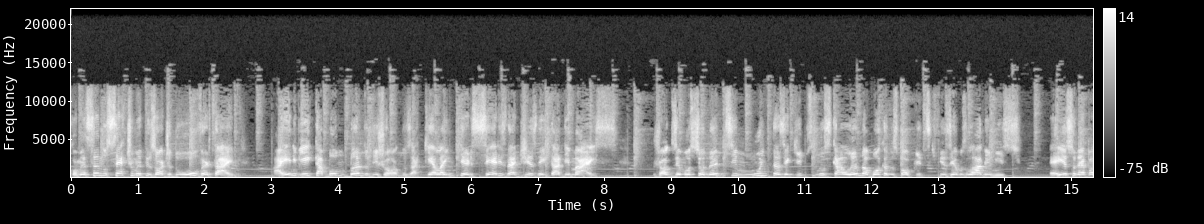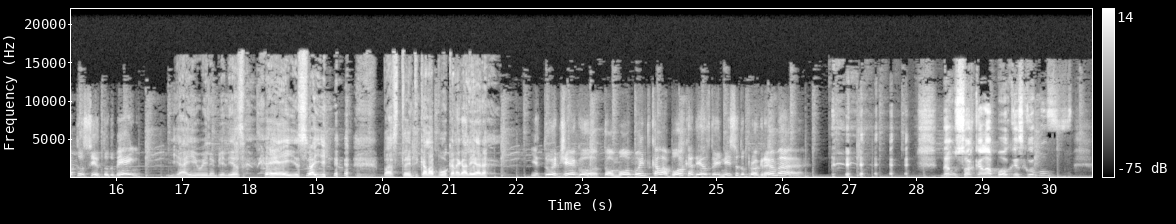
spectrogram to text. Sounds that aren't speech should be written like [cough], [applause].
Começando o sétimo episódio do Overtime. A NBA tá bombando de jogos. Aquela interséries da Disney tá demais. Jogos emocionantes e muitas equipes nos calando a boca nos palpites que fizemos lá no início. É isso, né, Patucci? Tudo bem? E aí, William, beleza? [laughs] É isso aí. [laughs] Bastante cala-boca na galera. E tu, Diego, tomou muito cala-boca desde o início do programa? [laughs] Não só cala-bocas, como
